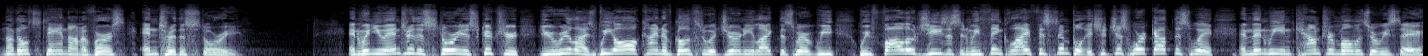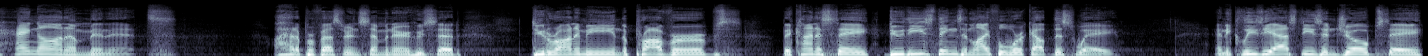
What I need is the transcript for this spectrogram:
no, don't stand on a verse, enter the story. And when you enter the story of Scripture, you realize we all kind of go through a journey like this where we, we follow Jesus and we think life is simple. It should just work out this way. And then we encounter moments where we say, hang on a minute. I had a professor in seminary who said, Deuteronomy and the Proverbs, they kind of say, do these things and life will work out this way. And Ecclesiastes and Job say,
